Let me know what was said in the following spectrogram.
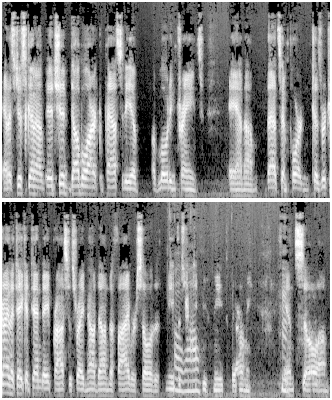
And it's just going to, it should double our capacity of, of loading trains. And um, that's important because we're trying to take a 10 day process right now down to five or so to meet oh, the strategic wow. needs of the Army. Hmm. And so, um,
